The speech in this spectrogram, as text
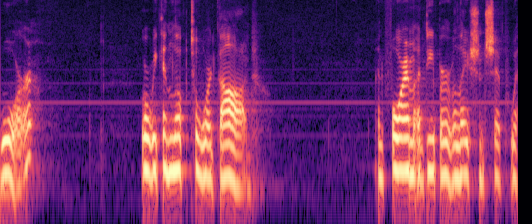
war, or we can look toward God and form a deeper relationship with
